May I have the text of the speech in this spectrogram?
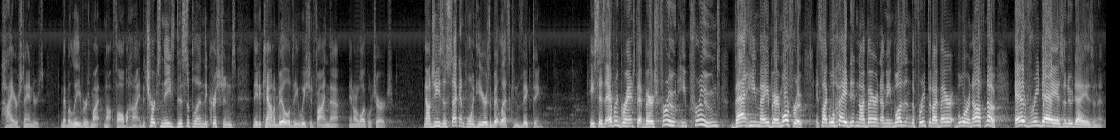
higher standards that believers might not fall behind. The church needs discipline, the Christians need accountability. We should find that in our local church. Now, Jesus' second point here is a bit less convicting. He says, Every branch that bears fruit, he pruned that he may bear more fruit. It's like, well, hey, didn't I bear it? I mean, wasn't the fruit that I bear, bore enough? No. Every day is a new day, isn't it?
